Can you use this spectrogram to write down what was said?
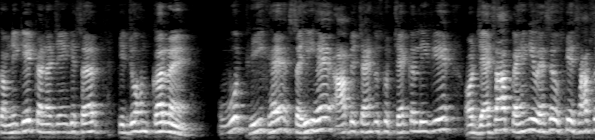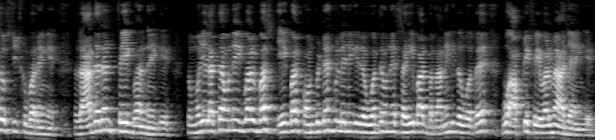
कम्युनिकेट करना चाहिए कि, सर, कि जो हम कर रहे हैं वो ठीक है, सही है, आप चाहें तो उसको चेक कर लीजिए और जैसा आप कहेंगे वैसे उसके हिसाब से उस चीज़ को भरेंगे राधर देन फेक भरने के। तो मुझे लगता है उन्हें एक बार बस एक बार कॉन्फिडेंस में लेने की ज़रूरत है, उन्हें सही बात बताने की ज़रूरत है, वो आपके फेवर में आ जाएँगे।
